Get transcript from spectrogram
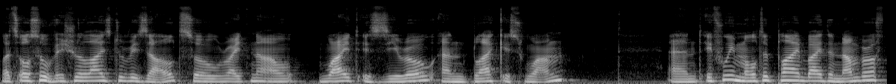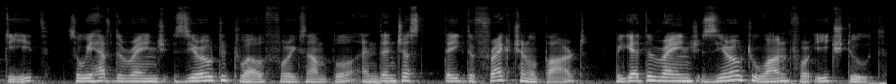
Let's also visualize the result, so right now white is 0 and black is 1. And if we multiply by the number of teeth, so we have the range 0 to 12 for example, and then just take the fractional part, we get the range 0 to 1 for each tooth.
